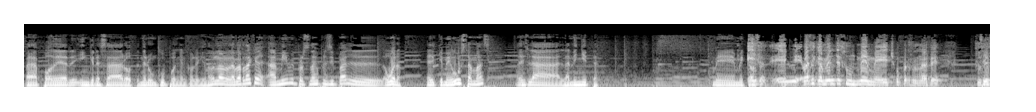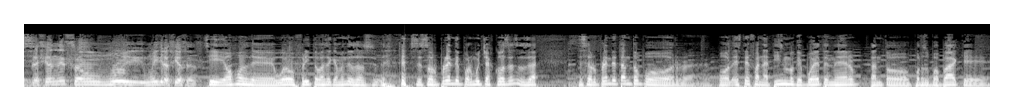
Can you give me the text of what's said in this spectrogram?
para poder ingresar o tener un cupo en el colegio. ¿no? La, la verdad que a mí mi personaje principal, bueno, el que me gusta más es la, la niñita. Me, me eh, básicamente es un meme hecho personaje. Sus expresiones son muy, muy graciosas. Sí, ojos de huevo frito, básicamente. O sea, se sorprende por muchas cosas. O sea, te sorprende tanto por, por este fanatismo que puede tener, tanto por su papá que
